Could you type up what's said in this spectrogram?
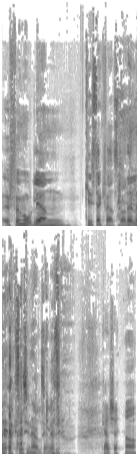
förmodligen Christian Kvällstad eller Axel Kinell skulle jag tro. kanske. Ja.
